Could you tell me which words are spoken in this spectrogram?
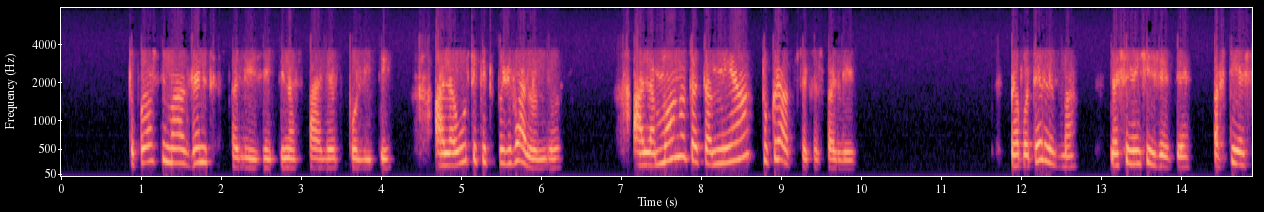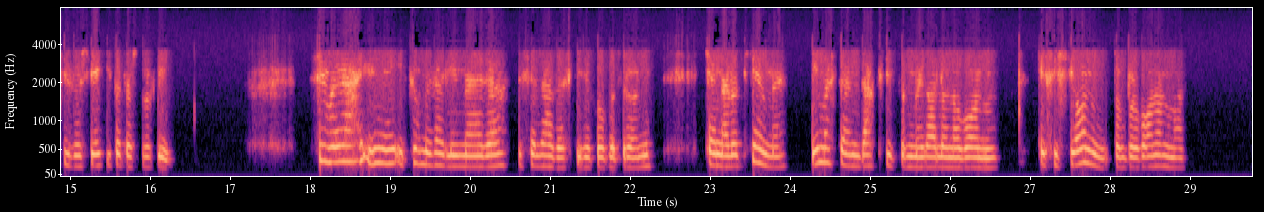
Το πρόστιμα δεν εξασφαλίζει την ασφάλεια του πολίτη, αλλά ούτε και του περιβάλλοντος. Αλλά μόνο τα ταμεία του κράτους εξασφαλίζει. Με αποτέλεσμα να συνεχίζεται αυτή η ασυδοσιακή καταστροφή. Σήμερα είναι η πιο μεγάλη ημέρα της Ελλάδας κύριε Κοποτρώνη και αναρωτιέμαι, είμαστε εντάξει των μεγάλων αγώνων και θυσιών των προγόνων μας.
